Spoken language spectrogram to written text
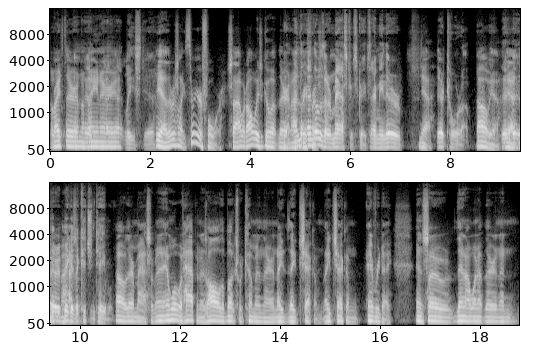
right there in the At- main at- area. at least, yeah. Yeah, there was like three or four, so I would always go up there and, I'd And, and those it. are master scrapes. I mean, they're yeah. they're tore up. Oh yeah, They're, yeah. they're, they're as big as a kitchen table. Oh, they're massive. And, and what would happen is all the bucks would come in there and they they'd check them. They'd check them every day. And so then I went up there and then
